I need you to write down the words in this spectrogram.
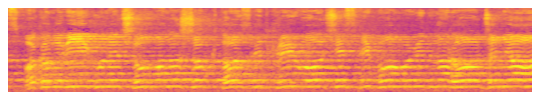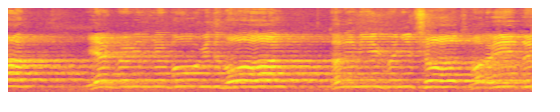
Спокон віку не чувано, щоб хтось відкрив очі сліпому від народження. Якби він не був від Бога, то не міг би нічого творити.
